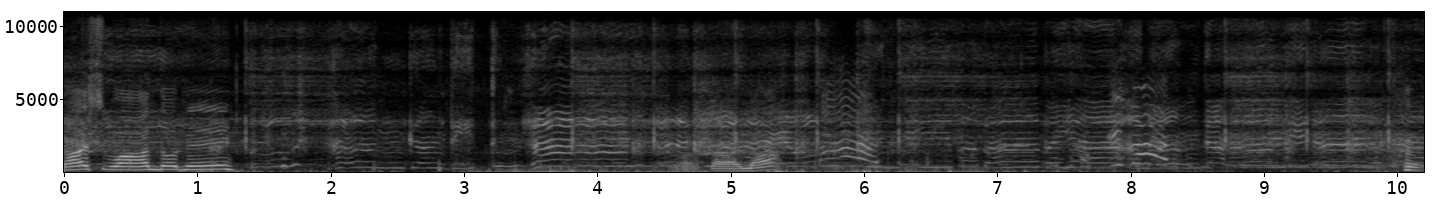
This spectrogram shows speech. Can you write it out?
Nice one, Donnie. Tala. Ayun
